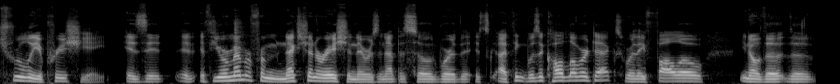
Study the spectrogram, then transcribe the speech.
truly appreciate is it. If if you remember from Next Generation, there was an episode where the, it's I think was it called Lower Decks, where they follow you know the the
